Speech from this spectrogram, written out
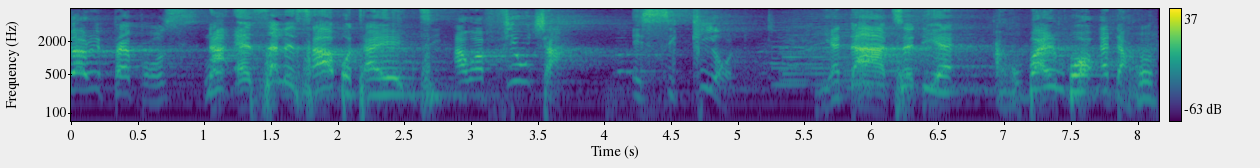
very purpose, na ɛsiane saa botaeɛ our future is secured. yɛda akye deɛ ahobanbɔ ɛda ho.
